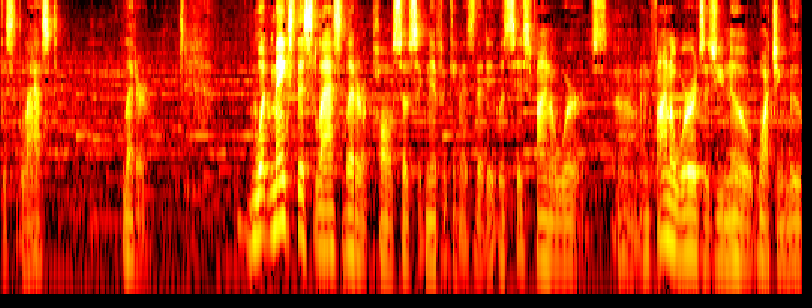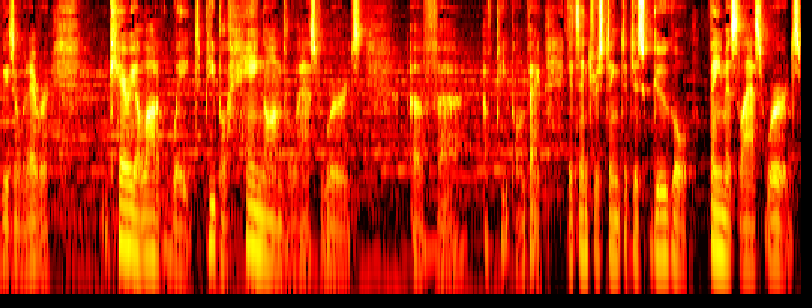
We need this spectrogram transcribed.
this last letter. What makes this last letter of Paul so significant is that it was his final words. Um, and final words, as you know, watching movies or whatever, carry a lot of weight. People hang on the last words of, uh, of people. In fact, it's interesting to just Google famous last words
